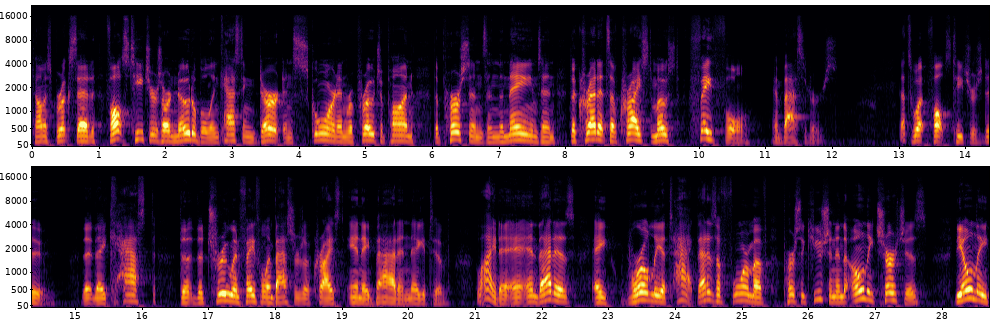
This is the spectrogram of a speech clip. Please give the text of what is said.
Thomas Brooks said, False teachers are notable in casting dirt and scorn and reproach upon the persons and the names and the credits of Christ's most faithful ambassadors. That's what false teachers do. They, they cast the, the true and faithful ambassadors of Christ in a bad and negative light. And, and that is a worldly attack. That is a form of persecution. And the only churches, the only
